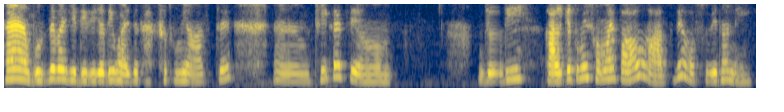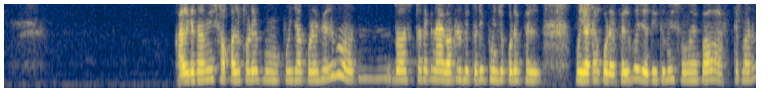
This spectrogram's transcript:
হ্যাঁ বুঝতে পেরেছি। দিদি যদি বাড়িতে থাকতো, তুমি আসতে। ঠিক আছে যদি কালকে তুমি সময় পাও, আসবে, অসুবিধা নেই। কালকে তো আমি সকাল করে পূজা করে ফেলব, দশটা থেকে না এগারোটার ভিতরেই পুজো করে ফেল, পূজাটা করে ফেলব। যদি তুমি সময় পাও, আসতে পারো।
